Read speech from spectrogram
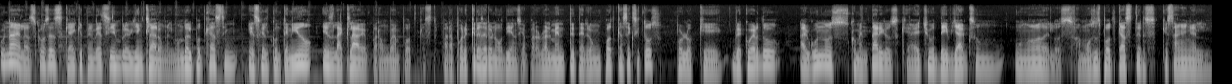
Una de las cosas que hay que tener siempre bien claro en el mundo del podcasting es que el contenido es la clave para un buen podcast, para poder crecer una audiencia, para realmente tener un podcast exitoso por lo que recuerdo algunos comentarios que ha hecho Dave Jackson, uno de los famosos podcasters que están en el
